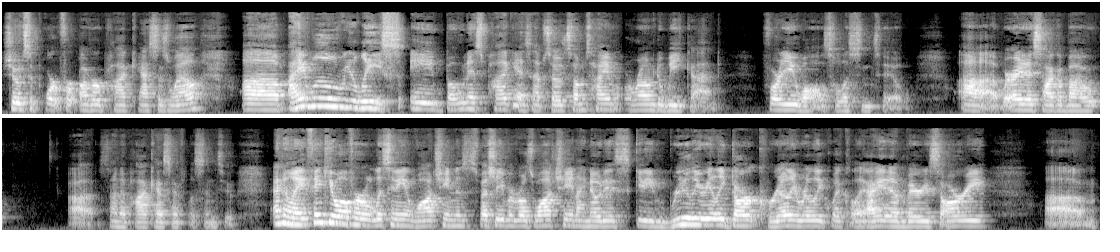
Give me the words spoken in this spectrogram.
show support for other podcasts as well. Um, I will release a bonus podcast episode sometime around the weekend for you all to listen to, uh, where I just talk about uh, some of the podcasts I've listened to. Anyway, thank you all for listening and watching, especially if everyone's watching. I know it's getting really, really dark really, really quickly. I am very sorry. Um,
